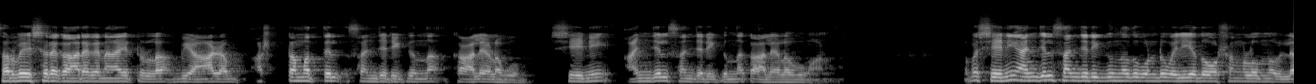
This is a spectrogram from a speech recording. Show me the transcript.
സർവേശ്വരകാരകനായിട്ടുള്ള വ്യാഴം അഷ്ടമത്തിൽ സഞ്ചരിക്കുന്ന കാലയളവും ശനി അഞ്ചിൽ സഞ്ചരിക്കുന്ന കാലയളവുമാണ്. അപ്പോൾ ശനി അഞ്ചിൽ സഞ്ചരിക്കുന്നത് കൊണ്ട് വലിയ ദോഷങ്ങളൊന്നുമില്ല.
